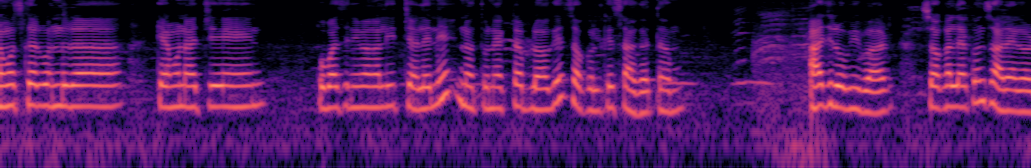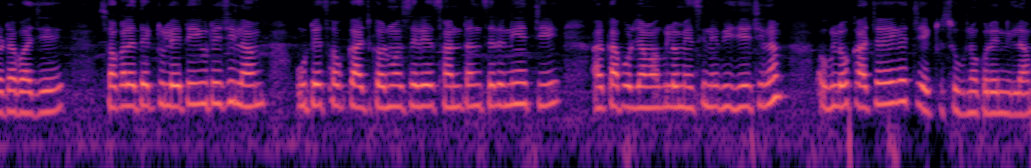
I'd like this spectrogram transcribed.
নমস্কার বন্ধুরা, কেমন আছেন? প্রবাসিনী বাঙালির চ্যানেলে নতুন একটা ব্লগে সকলকে স্বাগতম। আজ রবিবার, সকাল এখন সাড়ে এগারোটা বাজে। সকালে তো একটু লেটেই উঠেছিলাম, উঠে সব কাজকর্ম সেরে টান সেরে নিয়েছি, আর কাপড় জামাগুলো মেশিনে ভিজিয়েছিলাম, ওগুলো কাঁচা হয়ে গেছে, একটু শুকনো করে নিলাম।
